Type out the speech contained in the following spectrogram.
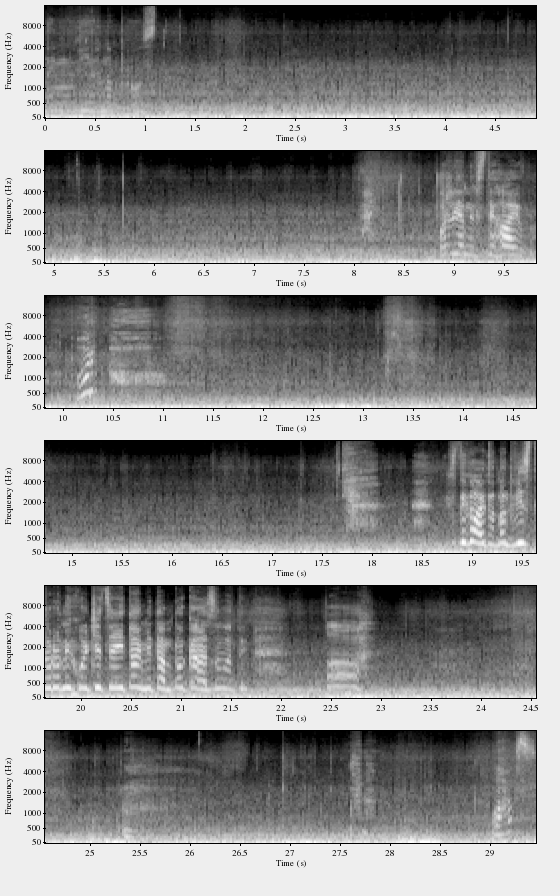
Неймовірно просто. Ай, Боже, я не встигаю. Повер-! Тут на дві сторони хочеться і там, і там показувати. А. Клас.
